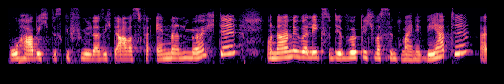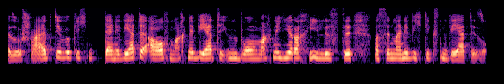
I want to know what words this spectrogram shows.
Wo habe ich das Gefühl, dass ich da was verändern möchte? Und dann überlegst du dir wirklich, was sind meine Werte? Also schreib dir wirklich deine Werte auf, mach eine Werte Werteübung, mach eine Hierarchieliste, was sind meine wichtigsten Werte so.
